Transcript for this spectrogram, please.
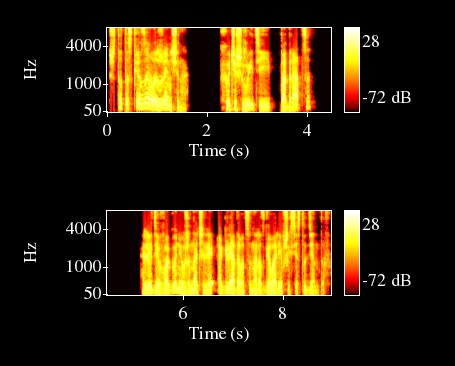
«Что ты сказала, женщина? Хочешь выйти и подраться?» Люди в вагоне уже начали оглядываться на разговорившихся студентов.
